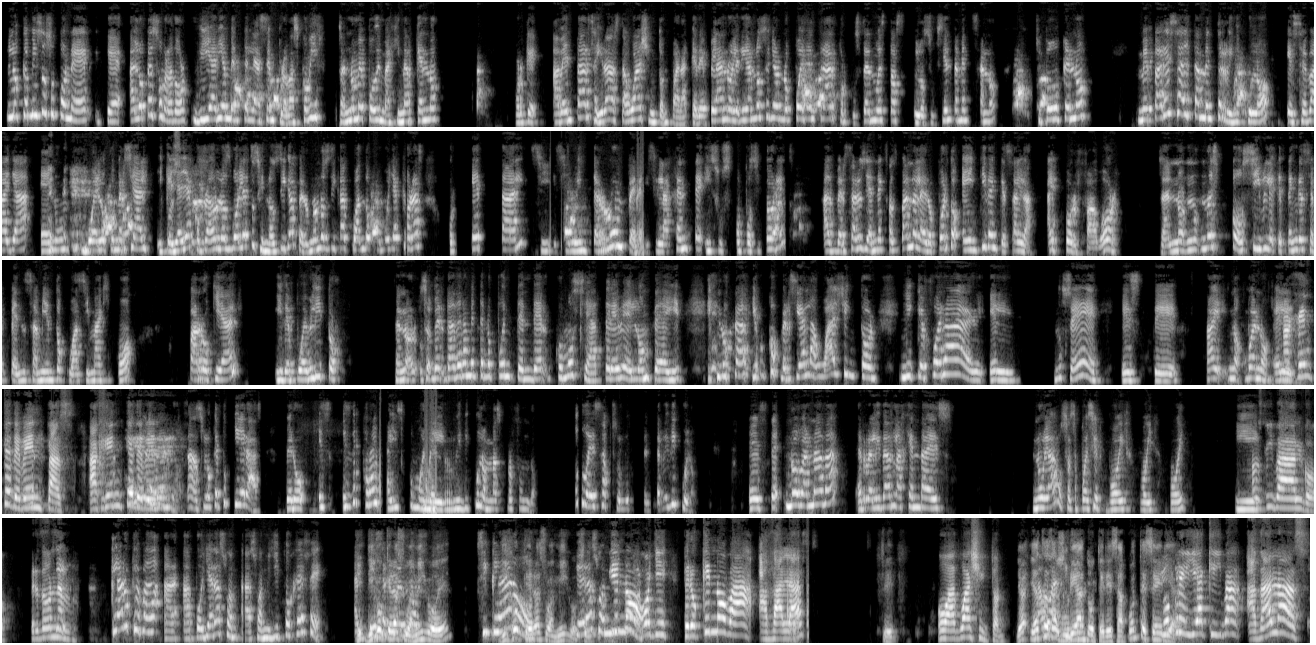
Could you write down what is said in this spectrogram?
lo que me hizo suponer que a López Obrador diariamente le hacen pruebas COVID. O sea, no me puedo imaginar que no. Porque aventarse, ir hasta Washington para que de plano le digan, no señor, no puede entrar porque usted no está lo suficientemente sano, supongo que no. Me parece altamente ridículo que se vaya en un vuelo comercial y que ya haya comprado los boletos y nos diga, pero no nos diga cuándo, cómo, ya qué horas, tal si, si lo interrumpen y si la gente y sus opositores, adversarios y anexos van al aeropuerto e impiden que salga. Ay, por favor. O sea, no, no, no es posible que tenga ese pensamiento cuasi mágico, parroquial y de pueblito. O sea, verdaderamente no puedo entender cómo se atreve el hombre a ir en un avión comercial a Washington, ni que fuera el no sé, este este, ay, no, bueno, el agente de ventas, agente de ventas, lo que tú quieras, pero es, es de cara al país como en el ridículo más profundo. Todo es absolutamente ridículo. Este, no va nada, en realidad la agenda es nula, o sea, se puede decir voy, voy, voy. Y no, sí va algo, perdóname. claro que va a, apoyar a su, a su amiguito jefe. Dijo que era su amigo, ¿eh? Sí, claro. Dijo que era su amigo. Que era su amigo. no? Oye, ¿pero qué no va a Dallas? Sí. ¿O a Washington? Ya, ya estás albureando, Teresa, ponte seria. Yo creía que iba a Dallas.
